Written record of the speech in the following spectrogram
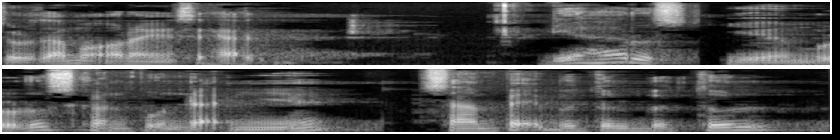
terutama orang yang sehat, dia harus ya meluruskan pundaknya sampai betul-betul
